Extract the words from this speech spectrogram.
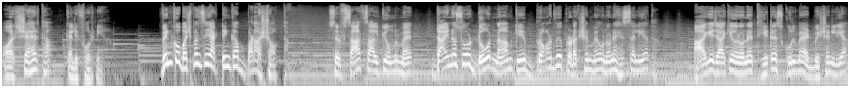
और शहर था कैलिफ़ोर्निया विन को बचपन से एक्टिंग का बड़ा शौक था। सिर्फ़ सात साल की उम्र में डायनासोर डोर नाम के ब्रॉडवे प्रोडक्शन में उन्होंने हिस्सा लिया था। आगे जाके उन्होंने थिएटर स्कूल में एडमिशन लिया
